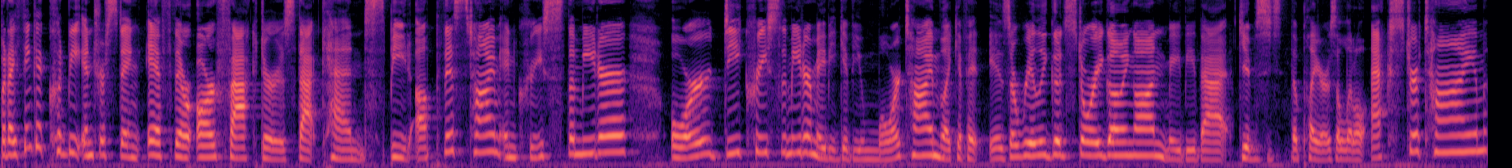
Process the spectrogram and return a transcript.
but I think it could be interesting if there are factors that can speed up this time, increase the meter, or decrease the meter, maybe give you more time. Like if it is a really good story going on, maybe that gives the players a little extra time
